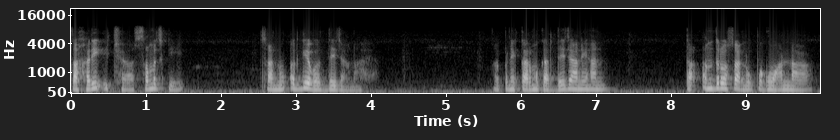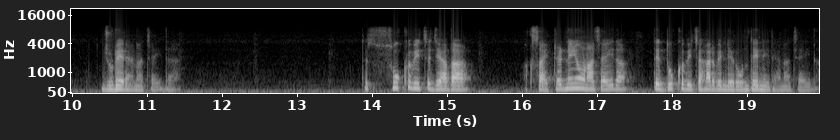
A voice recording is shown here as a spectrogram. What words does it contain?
ਤਾਂ ਹਰੀ ਇੱਛਾ ਸਮਝ ਕੇ ਸਾਨੂੰ ਅੱਗੇ ਵਧਦੇ ਜਾਣਾ ਹੈ। ਆਪਣੇ ਕਰਮ ਕਰਦੇ ਜਾਣੇ ਹਨ ਤਾਂ ਅੰਦਰੋਂ ਸਾਨੂੰ ਭਗਵਾਨ ਨਾਲ ਜੁੜੇ ਰਹਿਣਾ ਚਾਹੀਦਾ ਹੈ। ਤੇ ਸੁੱਖ ਵਿੱਚ ਜ਼ਿਆਦਾ ਐਕਸਾਈਟਡ ਨਹੀਂ ਹੋਣਾ ਚਾਹੀਦਾ ਤੇ ਦੁੱਖ ਵਿੱਚ ਹਰ ਵੇਲੇ ਰੋਂਦੇ ਨਹੀਂ ਰਹਿਣਾ ਚਾਹੀਦਾ।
